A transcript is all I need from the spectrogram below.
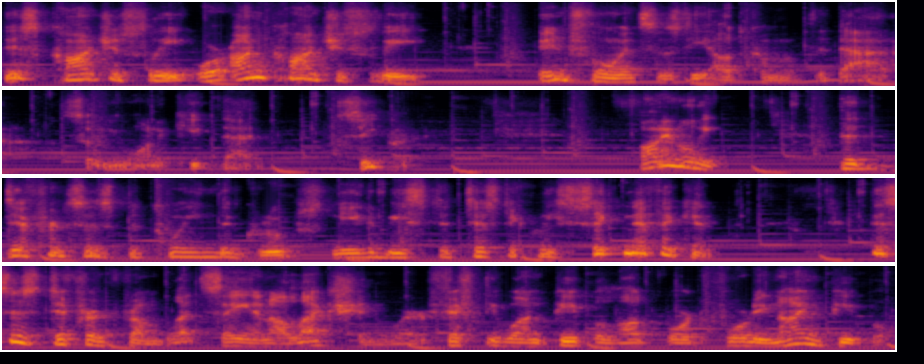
This consciously or unconsciously influences the outcome of the data, so you want to keep that secret. Finally, the differences between the groups need to be statistically significant this is different from, let's say, an election where 51 people outvote 49 people.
